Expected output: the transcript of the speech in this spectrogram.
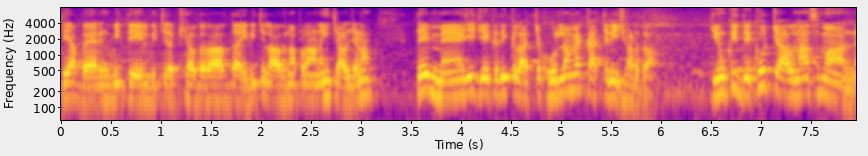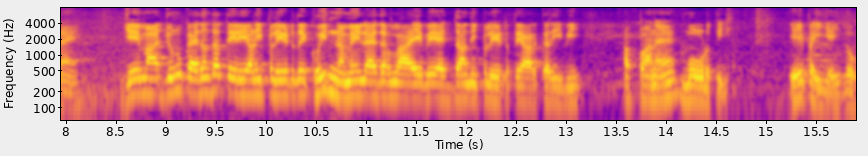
ਤੇ ਆ ਬੈਰਿੰਗ ਵੀ ਤੇਲ ਵਿੱਚ ਰੱਖਿਆ, ਉਹਦਾ ਰਾਤ ਦਾ ਇਹ ਵੀ ਚਲਾ ਦੇਣਾ, ਪੁਰਾਣਾ ਹੀ ਚੱਲ ਜਾਣਾ। ਤੇ ਮੈਂ ਜੀ ਜੇ ਕਦੀ ਕਲੱਚ ਖੋਲਾਂ, ਮੈਂ ਕੱਚ ਨਹੀਂ ਛੱਡਦਾ। ਕਿਉਂਕਿ ਦੇਖੋ ਚੱਲਣਾ ਸਮਾਨ ਨਾ। ਹੈ ਜੇ ਮੈਂ ਅੱਜ ਉਹਨੂੰ ਕਹਿ ਦਿੰਦਾ, ਤੇਰੇ ਵਾਲੀ ਪਲੇਟ ਦੇਖੋ ਹੀ ਨਵੇਂ ਲੈਦਰ ਲਾਏ ਵੇ ਐਦਾਂ ਦੀ ਪਲੇਟ ਤਿਆਰ ਕਰੀ ਵੀ ਆਪਾਂ ਨੇ ਮੋੜਤੀ। ਇਹ ਪਈ ਹੈ ਜੀ ਲੋ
